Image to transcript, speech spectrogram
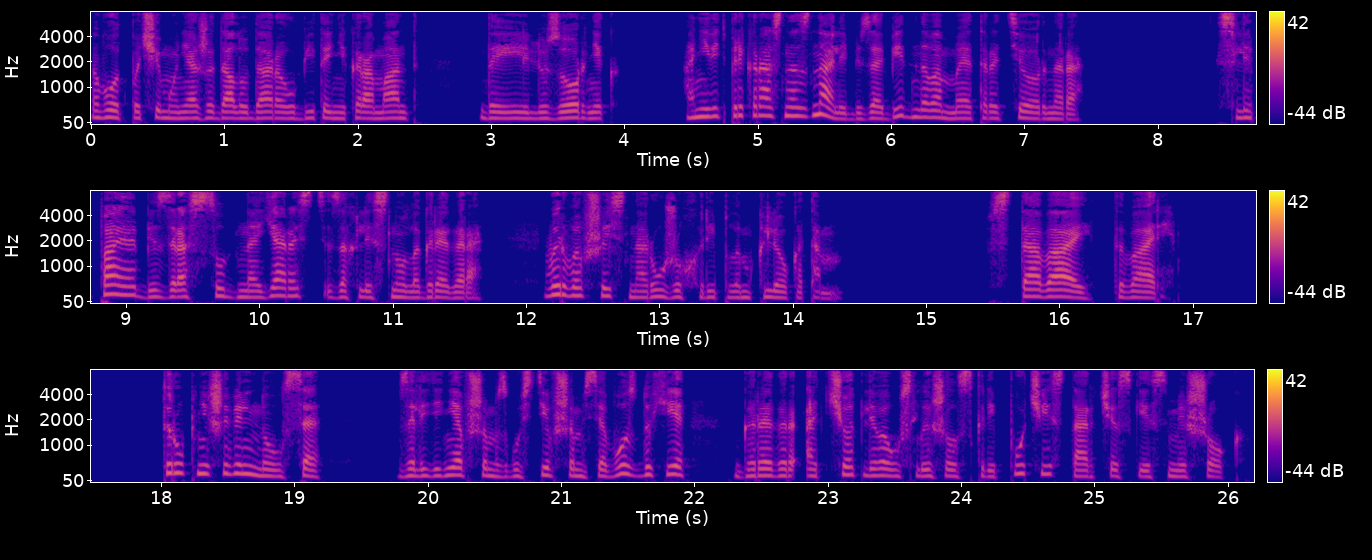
Вот почему не ожидал удара убитый некромант, да и иллюзорник. Они ведь прекрасно знали безобидного мэтра Тёрнера. Слепая, безрассудная ярость захлестнула Грегора. вырвавшись наружу хриплым клёкотом. «Вставай, тварь!» Труп не шевельнулся. В заледеневшем сгустившемся воздухе Грегор отчетливо услышал скрипучий старческий смешок.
